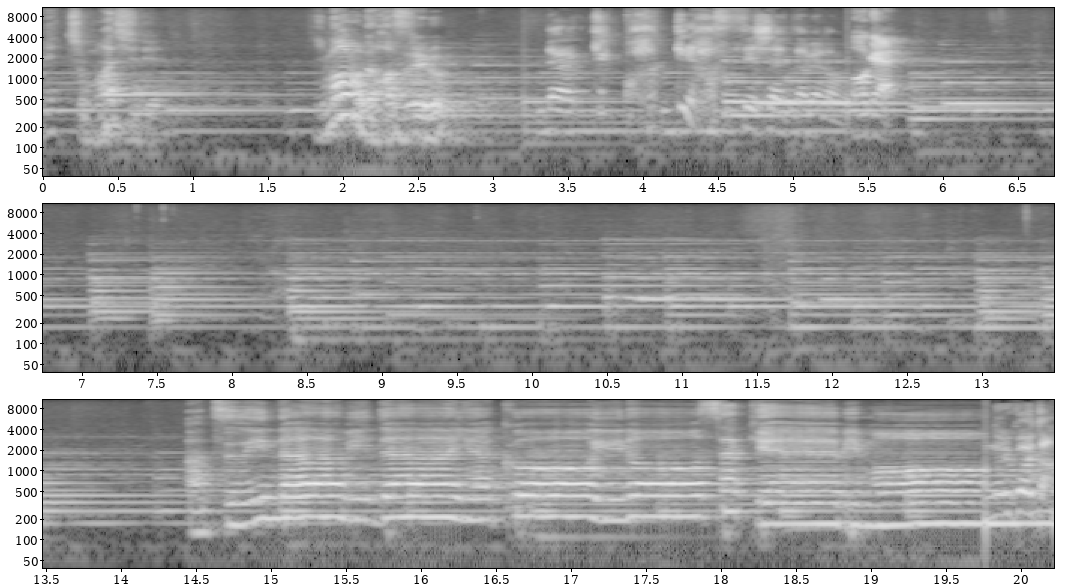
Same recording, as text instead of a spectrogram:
えちょマジで？今ので外れる？だから結構はっきり発生しないとダメだもん。オッケー熱い涙や恋の叫びも。乗り越えた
